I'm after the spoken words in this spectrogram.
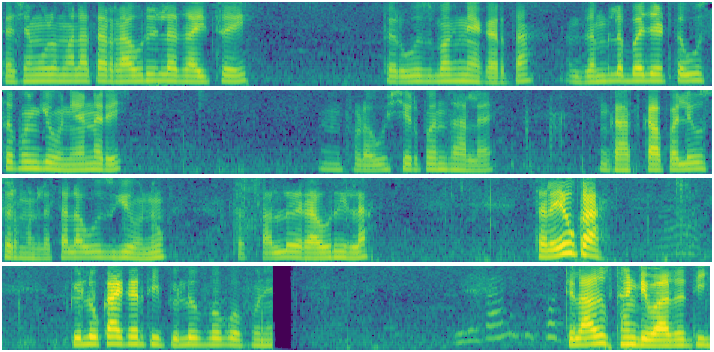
त्याच्यामुळं मला आता रावरीला जायचं आहे तर ऊस बघण्याकरता. जमलं बजेट तर ऊस पण घेऊन येणार आहे. थोडा उशीर पण झाला आहे घास कापायला येऊ सर म्हणलं चला ऊस घेऊन येऊ. तर चाललोय राहुरीला. चला येऊ का? पिलू काय करते? पिलू बघू आपण. तिला अजून थंडी वाजती.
